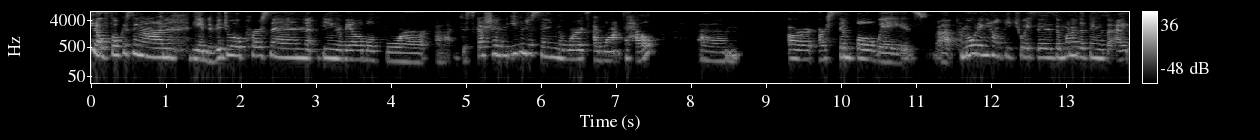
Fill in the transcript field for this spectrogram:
you know, focusing on the individual person, being available for uh, discussion, even just saying the words, I want to help, um, are, are simple ways. Uh, promoting healthy choices. And one of the things that I,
